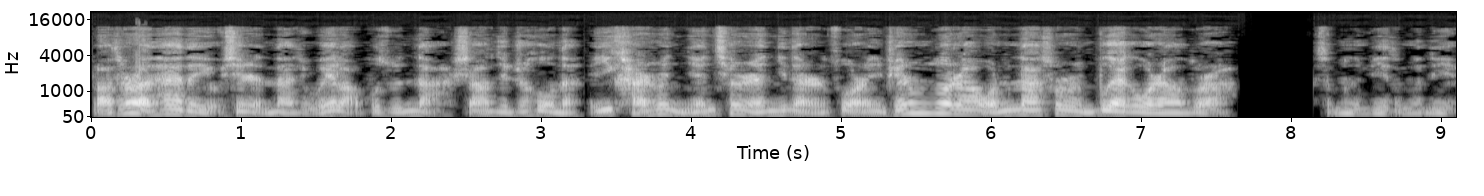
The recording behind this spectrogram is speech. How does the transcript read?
老头老太太有些人呢就为老不尊的，上去之后呢，一看说你年轻人，你在这坐着，你凭什么坐着？我这么大岁数，你不该给我让座啊？怎么怎么地，怎么地，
